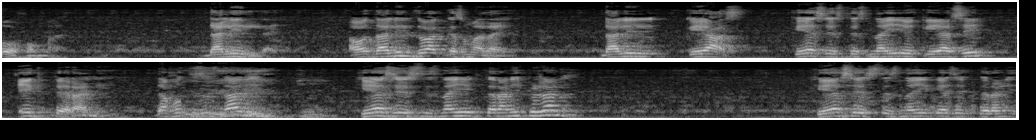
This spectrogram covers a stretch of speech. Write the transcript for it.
او هم دلیل دی او دلیل دوا قسمه ده دلیل قیاس قیاس استثنائی او قیاس اقترانی دا خو استثنائی قیاس استثنائی اقترانی پیژنه قیاس استثنائی قیاس اقترانی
